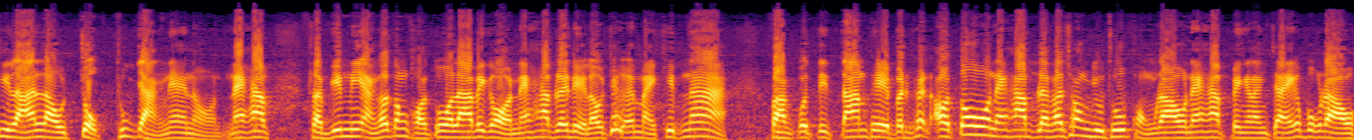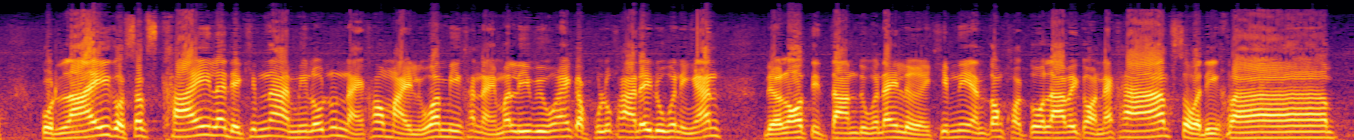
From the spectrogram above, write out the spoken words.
ที่ร้านเราจบทุกอย่างแน่นอนนะครับสำหรับคลิปนี้อันก็ต้องขอตัวลาไปก่อนนะครับแล้วเดี๋ยวเราเจอกันใหม่คลิปหน้าฝากกดติดตามเพจเป็นเพื่ออโต้นะครับ แล้วก็ช่อง YouTube ของเรานะครับ เป็นกำลังใจให้กับพวกเรา กดไลค์กด Subscribe แล้วเดี๋ยวคลิปหน้ามีรถรุ่นไหนเข้าใหม่หรือว่ามีคันไหนมารีวิวให้กับคุณลูกค้าได้ดูกันอีกงั้น เดี๋ยวรอติดตามดูกันได้เลย คลิปนี้อันต้องขอตัวลาไปก่อนนะครับ สวัสดีครับ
